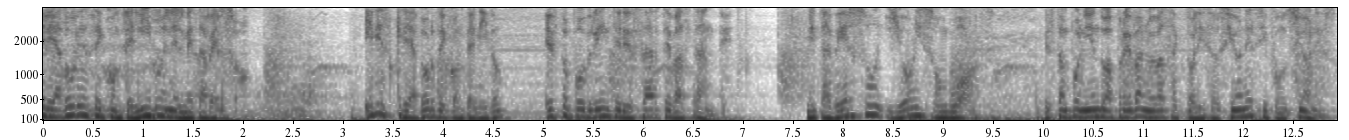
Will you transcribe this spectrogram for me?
Creadores de contenido en el metaverso. ¿Eres creador de contenido? Esto podría interesarte bastante. Metaverso y Horizon Worlds están poniendo a prueba nuevas actualizaciones y funciones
